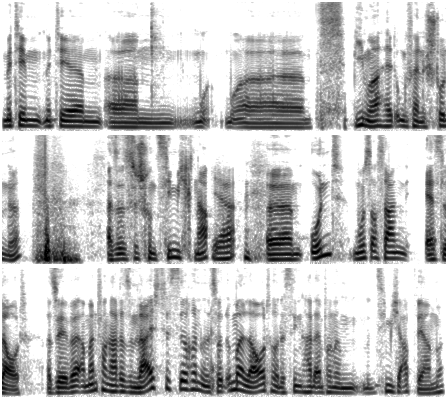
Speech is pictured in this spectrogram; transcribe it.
mit dem, mit dem ähm, äh, Beamer hält ungefähr eine Stunde. Also es ist schon ziemlich knapp. Ja. Ähm, und muss auch sagen, er ist laut. Also er, am Anfang hat er so ein leichtes Sirren und es wird immer lauter und das Ding hat einfach eine, eine ziemliche Abwärme.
